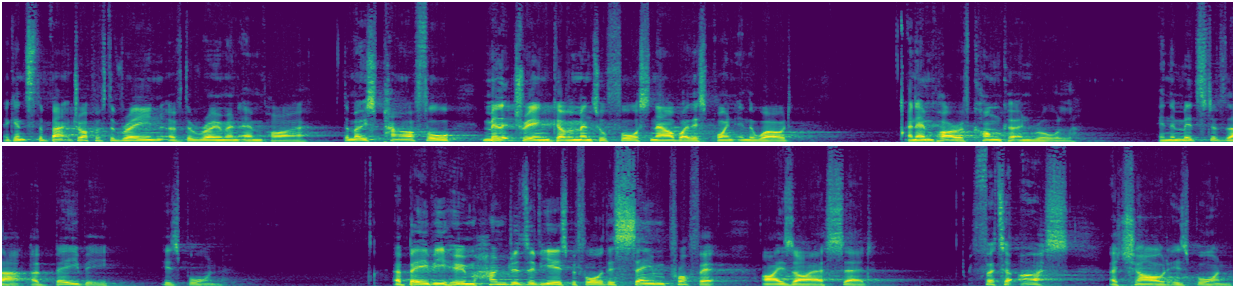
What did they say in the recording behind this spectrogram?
against the backdrop of the reign of the Roman Empire, the most powerful military and governmental force now by this point in the world, an empire of conquer and rule. In the midst of that, a baby is born. A baby whom hundreds of years before this same prophet Isaiah said, For to us a child is born.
